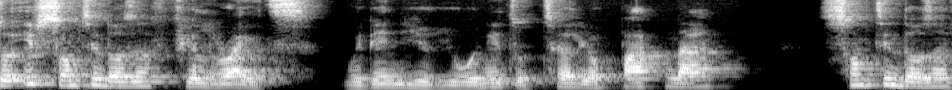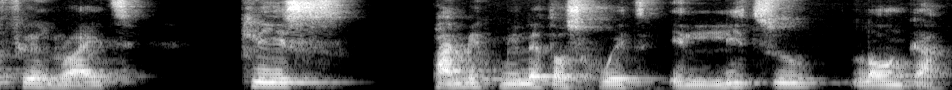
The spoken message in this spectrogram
So if something doesn't feel right within you, you will need to tell your partner, something doesn't feel right. Please permit me, let us wait a little longer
